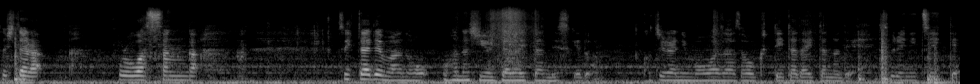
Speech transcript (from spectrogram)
そしたらフォロワーさんがツイッターでもあのお話をいただいたんですけどこちらにもわざわざ送っていただいたのでそれについて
